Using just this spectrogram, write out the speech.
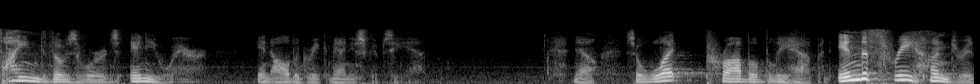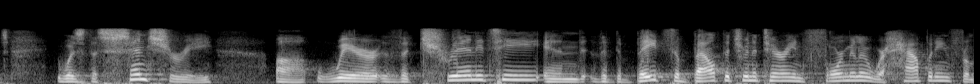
find those words anywhere in all the Greek manuscripts he had. Now, so what probably happened? In the 300s was the century uh, where the Trinity and the debates about the Trinitarian formula were happening from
